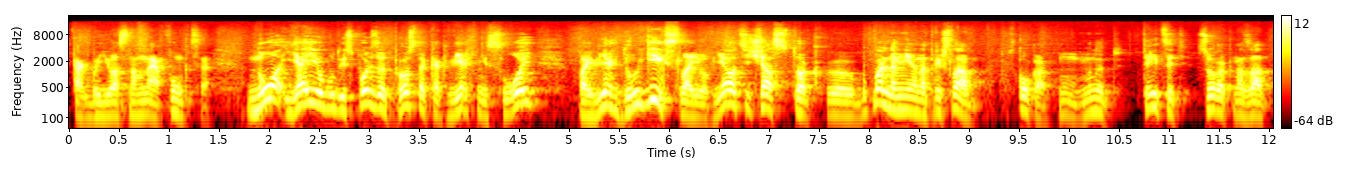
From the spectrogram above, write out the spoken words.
как бы ее основная функция. Но я ее буду использовать просто как верхний слой поверх других слоев. Я вот сейчас так, э, буквально мне она пришла, сколько, ну, минут 30-40 назад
